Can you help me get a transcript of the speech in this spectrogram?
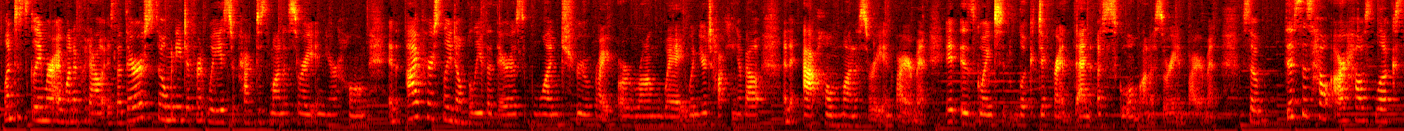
One disclaimer I want to put out is that there are so many different ways to practice Montessori in your home, and I personally don't believe that there is one true right or wrong way when you're talking about an at-home Montessori environment. It is going to look different than a school Montessori environment. So this is how our house looks.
